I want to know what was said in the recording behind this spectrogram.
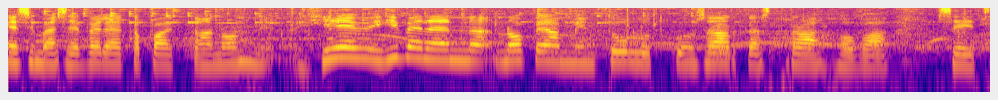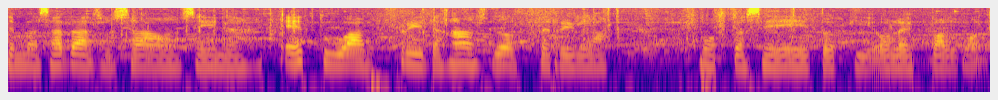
Ensimmäiseen väliaikapaikkaan on hivenen nopeammin tullut kuin Sarkas Trahova. Seitsemän sadasosa on siinä etua Frida Hansdotterilla, mutta se ei toki ole paljon,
